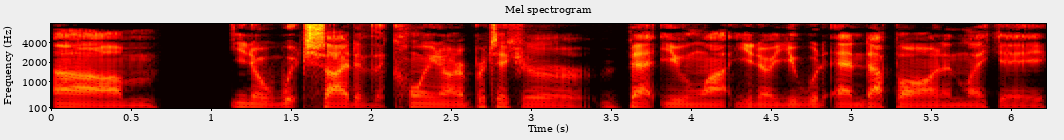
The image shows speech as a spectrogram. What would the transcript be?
Um, you know which side of the coin on a particular bet you want you know you would end up on in like a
